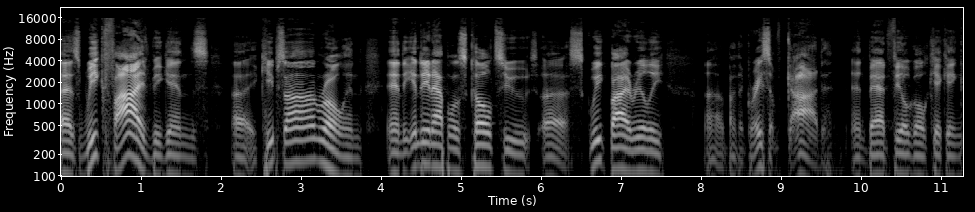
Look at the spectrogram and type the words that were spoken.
as Week Five begins. Uh, it keeps on rolling, and the Indianapolis Colts, who uh, squeak by really uh, by the grace of God and bad field goal kicking,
